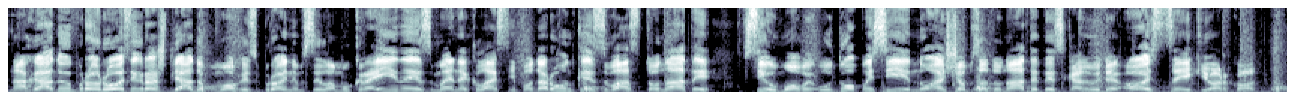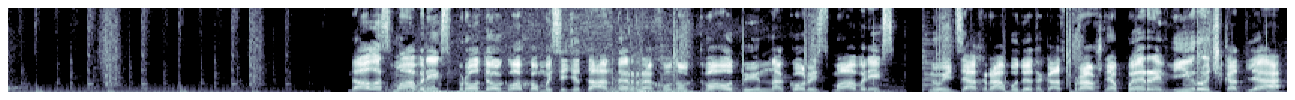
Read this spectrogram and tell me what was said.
Нагадую про розіграш для допомоги Збройним силам України. З мене класні подарунки, з вас донати. Всі умови у дописі. Ну а щоб задонатити, скануйте ось цей QR-код. Даллас Маверікс проти Оклахоми Сіті Тандер. Рахунок 2-1 на користь Маверікс. Ну і ця гра буде така справжня перевірочка для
